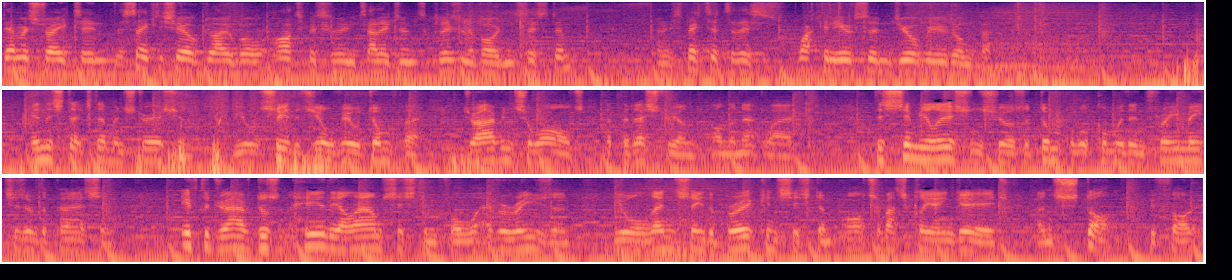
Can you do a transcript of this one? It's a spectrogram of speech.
demonstrating the Safety Shield Global Artificial Intelligence Collision Avoidance System and it's fitted to this Wacker Neuson dual view dumper. In this next demonstration, you will see the dual view dumper driving towards a pedestrian on the network. This simulation shows the dumper will come within 3 metres of the person. If the driver doesn't hear the alarm system for whatever reason, you will then see the braking system automatically engage and stop before it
